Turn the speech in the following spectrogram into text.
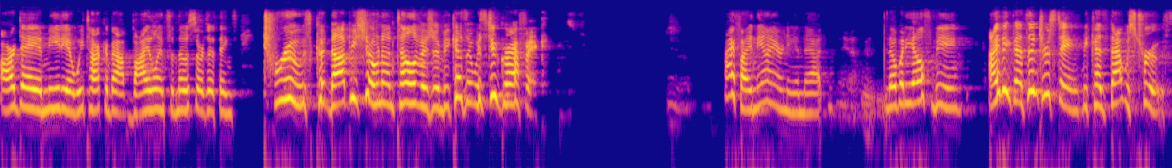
our day in media, we talk about violence and those sorts of things. Truth could not be shown on television because it was too graphic. I find the irony in that. Nobody else me. I think that's interesting because that was truth.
